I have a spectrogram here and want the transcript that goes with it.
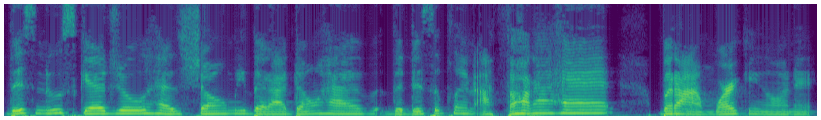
This new schedule has shown me that I don't have the discipline I thought I had but I'm working on it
